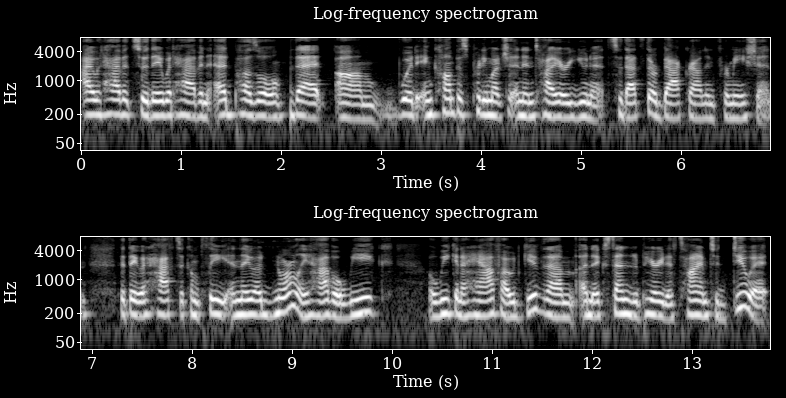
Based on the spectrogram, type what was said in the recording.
I would have it so they would have an Edpuzzle that um, would encompass pretty much an entire unit. So that's their background information that they would have to complete. And they would normally have a week, a week and a half. I would give them an extended period of time to do it.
